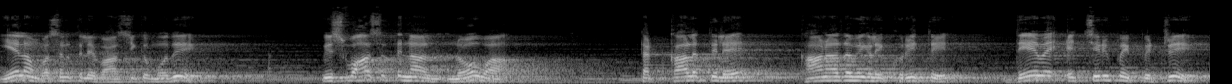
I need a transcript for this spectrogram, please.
ஏழாம் வசனத்திலே வாசிக்கும் போது விசுவாசத்தினால் நோவா தற்காலத்திலே காணாதவைகளை குறித்து தேவ எச்சரிப்பை பெற்று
